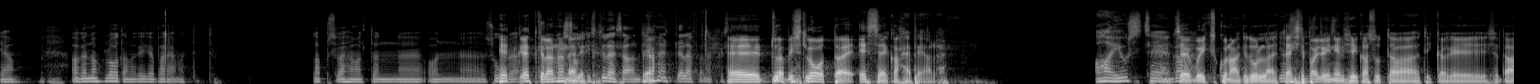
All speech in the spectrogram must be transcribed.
jah, aga noh, loodame kõige paremat, et laps vähemalt on, on suure. Hetk- hetkel on õnnelik. üle saanud Jah. et telefon hakkas. tuleb vist loota SE2 peale. aa, just see on et ka. see võiks kunagi tulla, et Just, hästi just, palju just. inimesi kasutavad ikkagi seda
